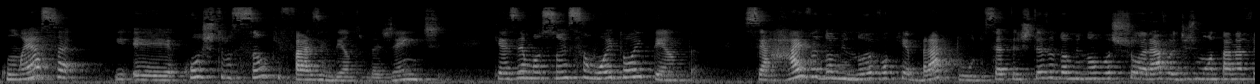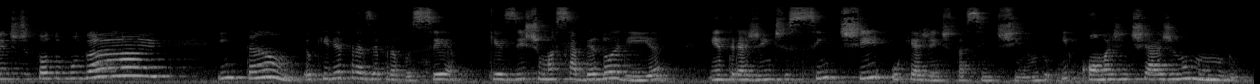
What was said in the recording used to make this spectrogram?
com essa é, construção que fazem dentro da gente, que as emoções são 8 ou 80. Se a raiva dominou, eu vou quebrar tudo. Se a tristeza dominou, eu vou chorar, vou desmontar na frente de todo mundo. Ai! Então, eu queria trazer para você que existe uma sabedoria entre a gente sentir o que a gente está sentindo e como a gente age no mundo.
